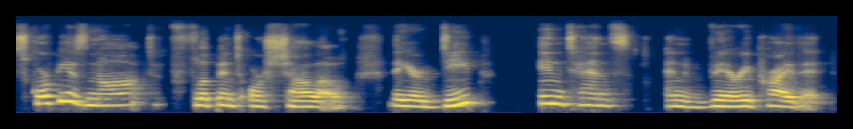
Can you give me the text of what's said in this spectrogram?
Scorpio is not flippant or shallow. They are deep, intense, and very private.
